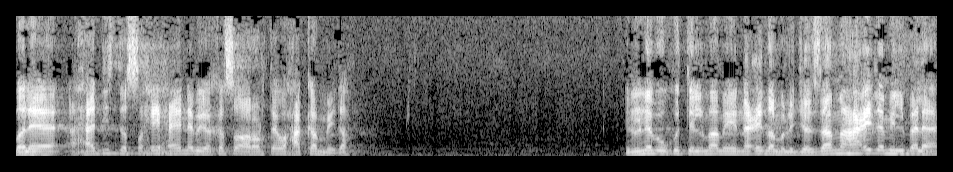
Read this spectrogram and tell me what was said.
Bale axaadiista saxiixa ee nebiga ka soo aroortay waxaa ka mid ah. Inuu nebigu ku tilmaamaya ina cidam اljaza maca cidami اlbalaa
